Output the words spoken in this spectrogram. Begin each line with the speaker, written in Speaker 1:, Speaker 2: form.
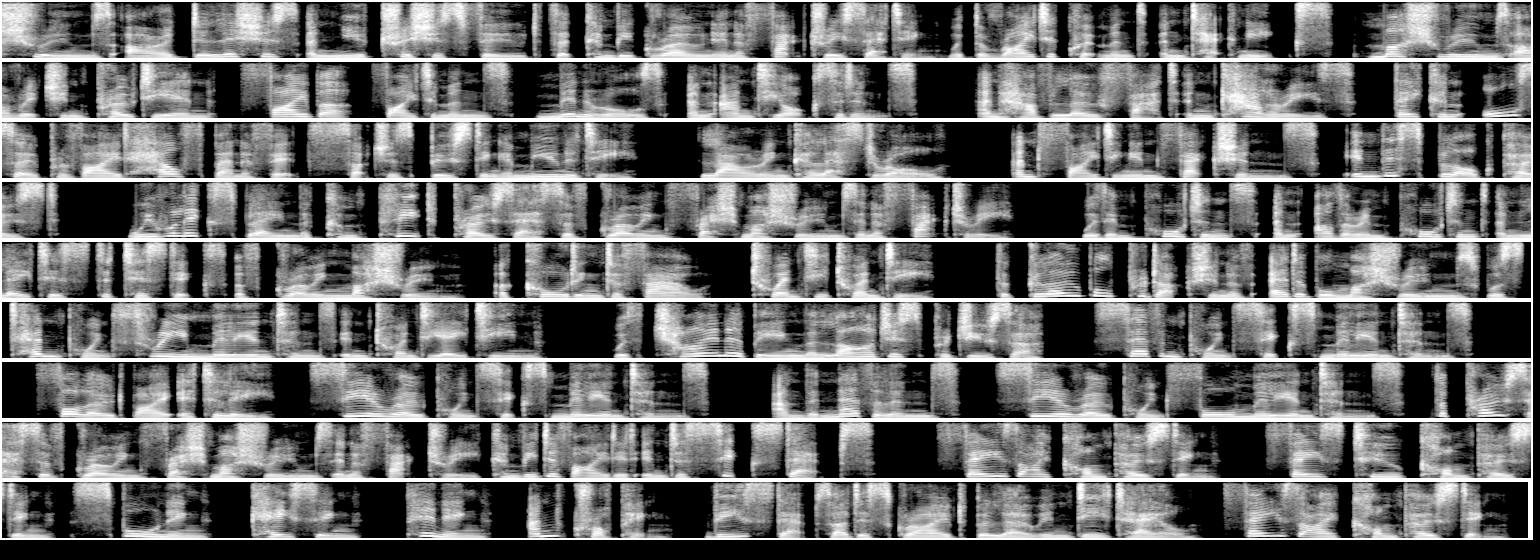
Speaker 1: Mushrooms are a delicious and nutritious food that can be grown in a factory setting with the right equipment and techniques. Mushrooms are rich in protein, fiber, vitamins, minerals, and antioxidants, and have low fat and calories. They can also provide health benefits such as boosting immunity, lowering cholesterol, and fighting infections. In this blog post, we will explain the complete process of growing fresh mushrooms in a factory with importance and other important and latest statistics of growing mushroom. According to FAO 2020, the global production of edible mushrooms was 10.3 million tons in 2018, with China being the largest producer, 7.6 million tons, followed by Italy, 0.6 million tons, and the Netherlands, 0.4 million tons. The process of growing fresh mushrooms in a factory can be divided into six steps. Phase I composting, Phase 2 composting, spawning, casing, pinning, and cropping. These steps are described below in detail. Phase I composting.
